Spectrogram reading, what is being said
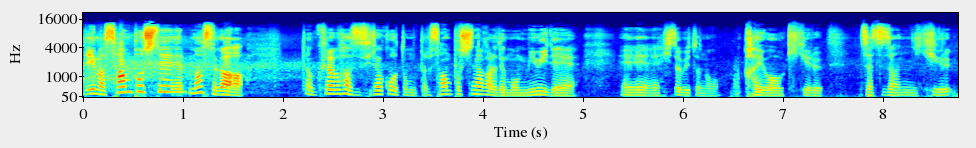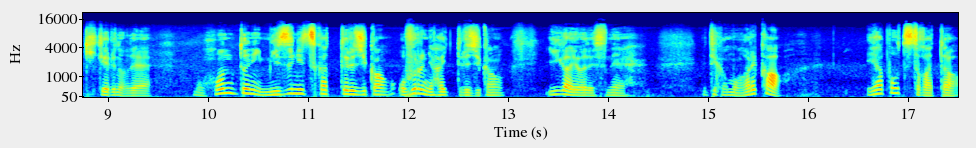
で、今散歩してますが、多分クラブハウス開こうと思ったら散歩しながらでも耳で、えー、人々の会話を聞ける、雑談に聞ける聞けるので、もう本当に水に浸かってる時間、お風呂に入ってる時間以外はですね、てかもうあれか、エアポッツとかあったら、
